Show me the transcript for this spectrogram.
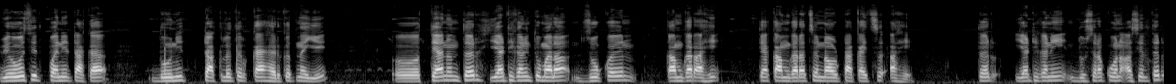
व्यवस्थितपणे टाका. दोन्ही टाकलं तर काय हरकत नाही आहे त्यानंतर या ठिकाणी तुम्हाला जो कोण कामगार आहे त्या कामगाराचं नाव टाकायचं आहे. तर या ठिकाणी दुसरा कोण असेल तर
